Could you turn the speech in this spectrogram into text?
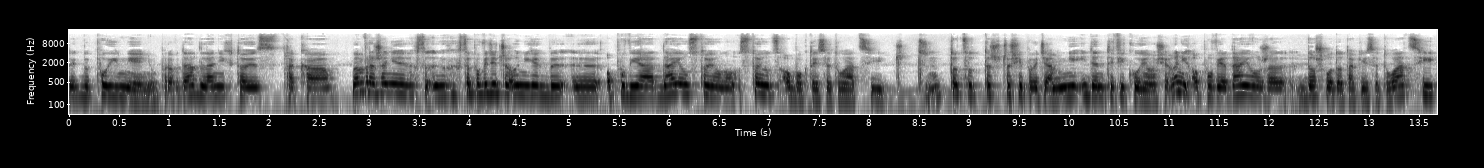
jakby po imieniu, prawda? Dla nich to jest taka, mam wrażenie, chcę, chcę powiedzieć, że oni jakby e, opowiadają stoją, stojąc obok tej sytuacji. To, co też wcześniej powiedziałam, nie identyfikują się. Oni opowiadają, że doszło do takiej sytuacji,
